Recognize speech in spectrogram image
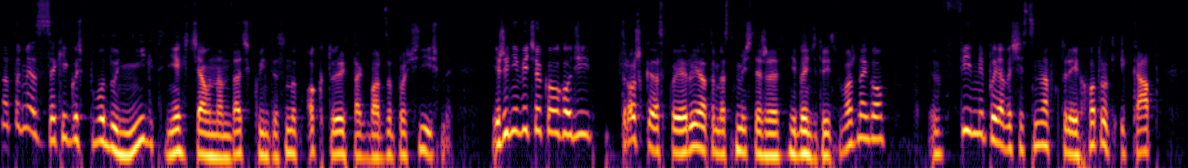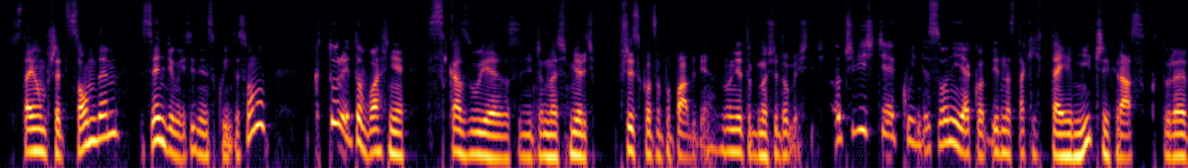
natomiast z jakiegoś powodu nikt nie chciał nam dać Quintessonów, o których tak bardzo prosiliśmy. Jeżeli nie wiecie o kogo chodzi, troszkę zaspoileruję, natomiast myślę, że nie będzie to nic poważnego. W filmie pojawia się scena, w której Hot Rod i Cap stają przed sądem. Sędzią jest jeden z Quintessonów, który to właśnie skazuje zasadniczo na śmierć wszystko, co popadnie. No nie trudno się domyślić. Oczywiście Quintessoni jako jedna z takich tajemniczych ras, które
